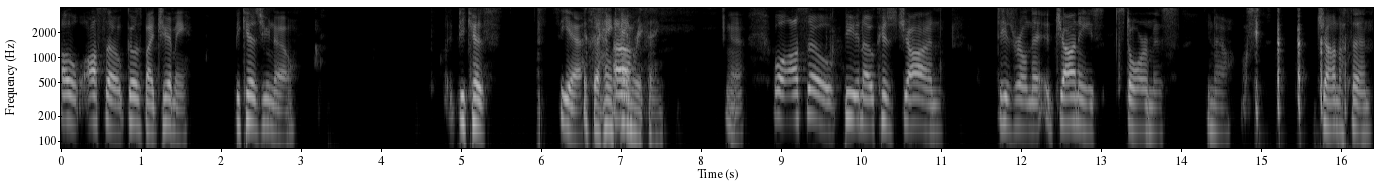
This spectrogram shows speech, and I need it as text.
oh, also goes by Jimmy because you know. Because yeah. It's a Hank Uh, Henry thing. Yeah. Well, also, you know, cuz John his real name Johnny's Storm is, you know, Jonathan.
